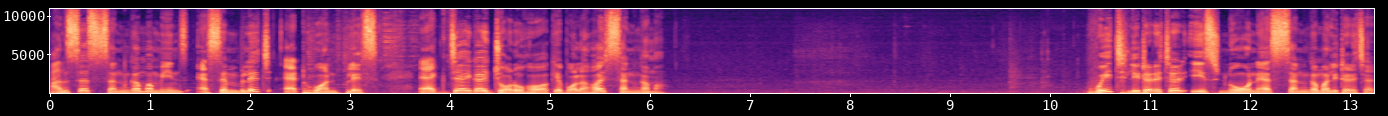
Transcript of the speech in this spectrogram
Answer Sangama means assemblage at one place এক জায়গায় জড়ো হওয়াকে বলা হয় Sangama which literature is known as Sangama literature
